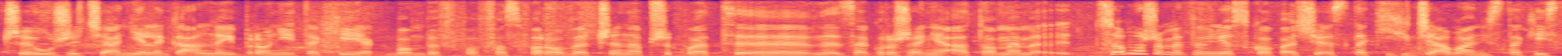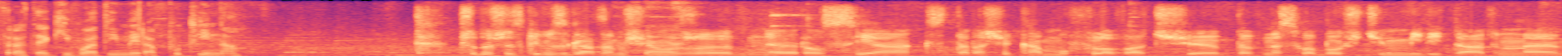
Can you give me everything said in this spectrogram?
czy użycia nielegalnej broni, takiej jak bomby fosforowe, czy na przykład zagrożenia atomem. Co możemy wywnioskować z takich działań, z takiej strategii Władimira Putina? Przede wszystkim zgadzam się, że Rosja stara się kamuflować pewne słabości militarne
